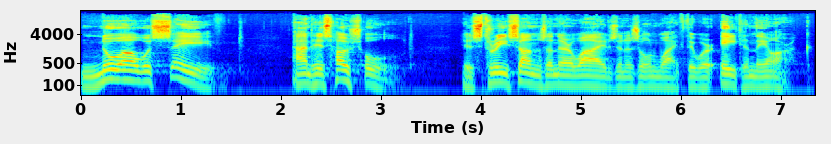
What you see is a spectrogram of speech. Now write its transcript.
Noah was saved and his household, his three sons and their wives, and his own wife. There were eight in the ark.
